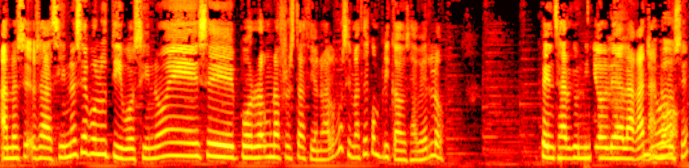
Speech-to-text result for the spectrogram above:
a no ser, o sea, si no es evolutivo, si no es eh, por una frustración o algo, se me hace complicado saberlo. Pensar que un niño le da la gana, Yo- no lo sé.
